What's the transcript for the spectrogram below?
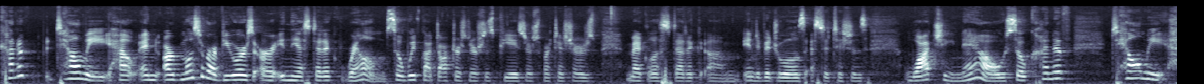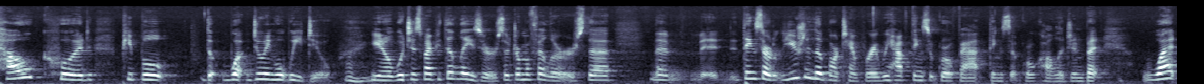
kind of tell me how, and our, most of our viewers are in the aesthetic realm. So we've got doctors, nurses, PAs, nurse practitioners, medical aesthetic um, individuals, estheticians watching now. So kind of tell me how could people, the, what doing what we do, mm-hmm. you know, which is might be the lasers, the dermal fillers, the the things that are usually a little more temporary. We have things that grow fat, things that grow collagen, but what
